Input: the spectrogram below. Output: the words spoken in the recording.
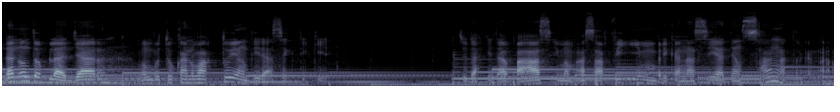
Dan untuk belajar membutuhkan waktu yang tidak sedikit. Sudah kita bahas Imam As-Safi'i memberikan nasihat yang sangat terkenal.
